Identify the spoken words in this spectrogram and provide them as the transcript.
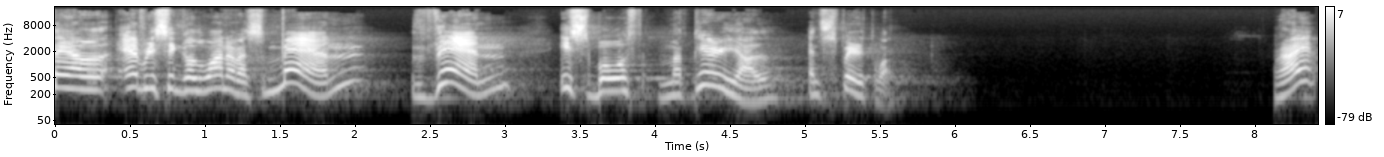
tell every single one of us? Man then is both material and spiritual. Right?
